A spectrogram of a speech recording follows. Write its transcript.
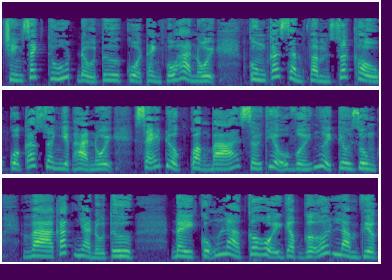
chính sách thu hút đầu tư của thành phố Hà Nội cùng các sản phẩm xuất khẩu của các doanh nghiệp Hà Nội sẽ được quảng bá, giới thiệu với người tiêu dùng và các nhà đầu tư. Đây cũng là cơ hội gặp gỡ làm việc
